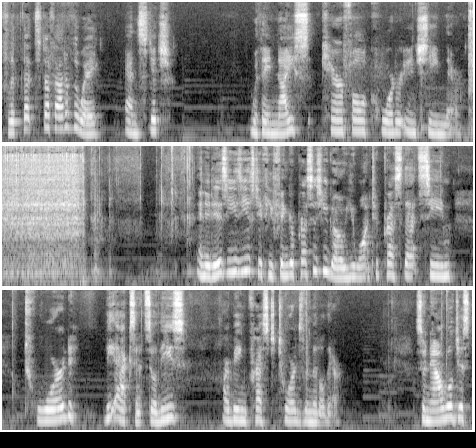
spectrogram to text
flip that stuff out of the way, and stitch with a nice, careful quarter inch seam there. And it is easiest if you finger press as you go. You want to press that seam toward the accent. So these are being pressed towards the middle there. So now we'll just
